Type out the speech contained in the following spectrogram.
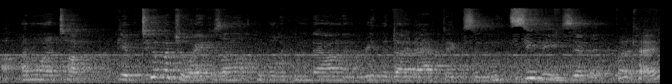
I don't want to talk, give too much away because I want people to come down and read the didactics and see the exhibit. But Okay.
